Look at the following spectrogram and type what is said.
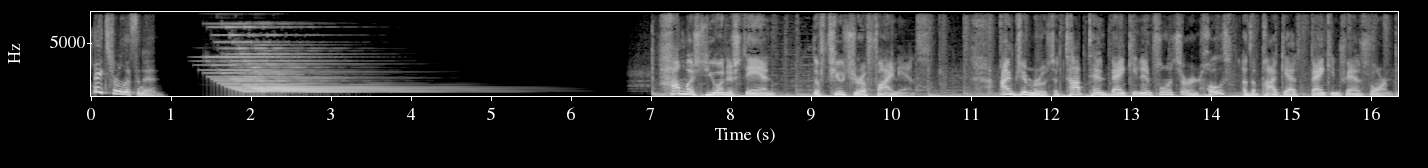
Thanks for listening. how much do you understand the future of finance? I'm Jim Marous, a top 10 banking influencer and host of the podcast Banking Transformed,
